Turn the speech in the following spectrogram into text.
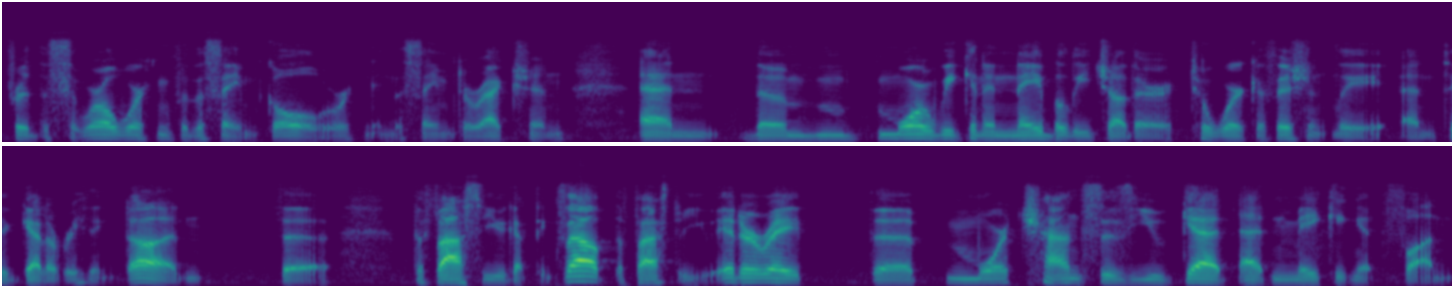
for the. We're all working for the same goal. We're working in the same direction. And the more we can enable each other to work efficiently and to get everything done, the the faster you get things out, the faster you iterate, the more chances you get at making it fun,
